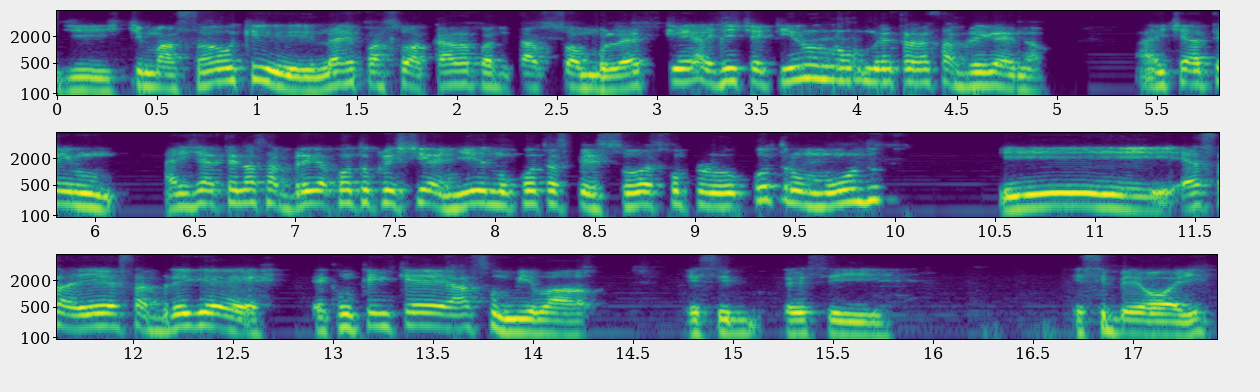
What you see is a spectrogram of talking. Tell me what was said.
de estimação que leve para sua casa para estar com sua mulher, porque a gente aqui não, não, entra nessa briga aí, não. A gente já tem, a gente já tem nossa briga contra o cristianismo, contra as pessoas, contra, contra o mundo, e essa aí, essa briga é, é com quem quer assumir lá esse, esse, esse BO aí.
